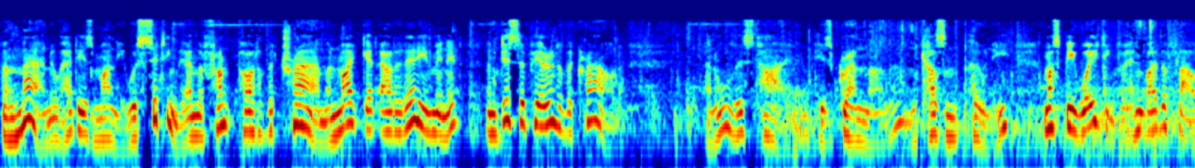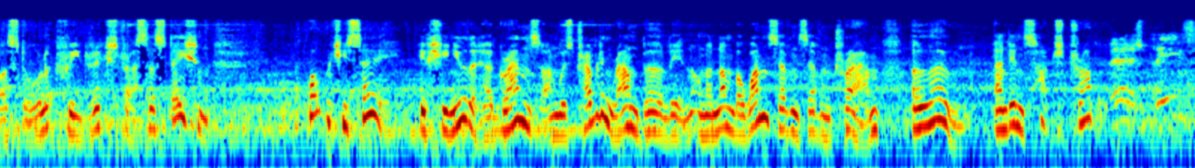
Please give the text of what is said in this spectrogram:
The man who had his money was sitting there in the front part of the tram and might get out at any minute and disappear into the crowd. And all this time, his grandmother and cousin Pony must be waiting for him by the flower stall at Friedrichstrasse station. What would she say if she knew that her grandson was travelling round Berlin on a number 177 tram alone and in such trouble? There's, please.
